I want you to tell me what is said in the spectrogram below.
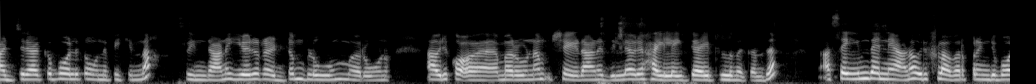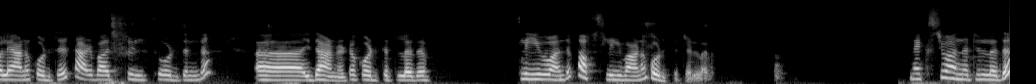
അജ്രാക്ക് പോലെ തോന്നിപ്പിക്കുന്ന പ്രിന്റാണ് ഈ ഒരു റെഡും ബ്ലൂവും മെറൂണും ആ ഒരു മെറൂണും ഷെയ്ഡാണ് ഇതിലെ ഒരു ഹൈലൈറ്റ് ആയിട്ടുള്ള നിൽക്കുന്നത്. ആ സെയിം തന്നെയാണ് ഒരു ഫ്ലവർ പ്രിന്റ് പോലെയാണ് കൊടുത്തത്. താഴ്ഭാഗത്ത് ഫ്രിൽസ് കൊടുത്തിട്ടുണ്ട്. ഇതാണ് കേട്ടോ കൊടുത്തിട്ടുള്ളത്. സ്ലീവ് വന്നിട്ട് പഫ് സ്ലീവാണ് കൊടുത്തിട്ടുള്ളത്. നെക്സ്റ്റ് വന്നിട്ടുള്ളത്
